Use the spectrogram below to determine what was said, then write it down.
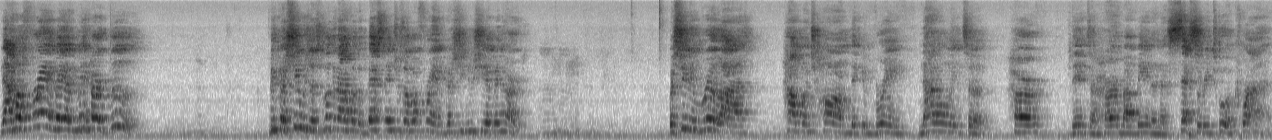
Now, her friend may have meant her good because she was just looking out for the best interest of her friend because she knew she had been hurt. But she didn't realize how much harm they could bring not only to her, then to her by being an accessory to a crime.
